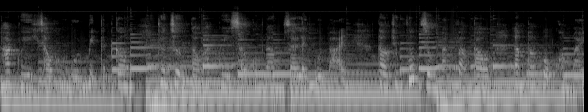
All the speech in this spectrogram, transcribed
HQ604 bị tấn công, thuyền trưởng tàu HQ605 ra lệnh ủi bãi tàu Trung Quốc dùng bắn vào tàu, làm toàn bộ khoang máy,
